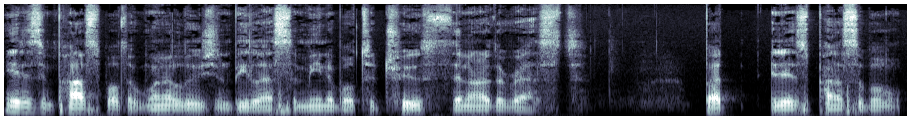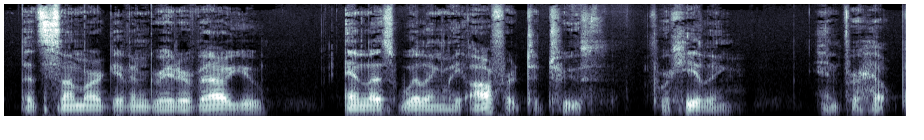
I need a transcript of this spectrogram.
It is impossible that one illusion be less amenable to truth than are the rest, it is possible that some are given greater value and less willingly offered to truth for healing and for help.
